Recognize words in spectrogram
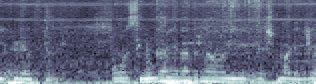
ಈ ಕಡೆ ಹೋಗ್ತೇವೆ. ಸಿಂಗಲ್ ಏನಾದರೂ ನಾವು ಇಲ್ಲಿ ರೆಸ್ಟ್ ಮಾಡಿದರೆ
